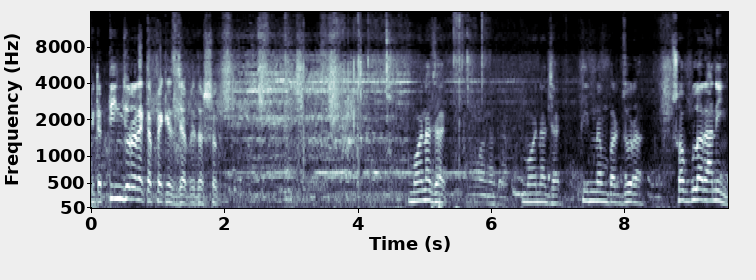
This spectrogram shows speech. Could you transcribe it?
এটা তিন জোড়ার একটা প্যাকেজ যাবে দর্শক। ময়না ঝাঁক। ময়না ঝাঁক। তিন নাম্বার জোড়া। সবগুলা রানিং।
